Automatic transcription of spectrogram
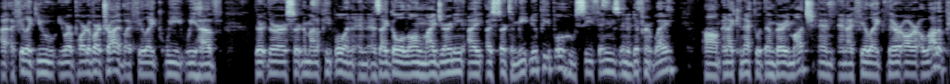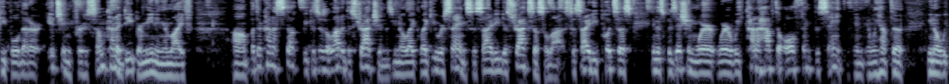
I, I, feel like you you are part of our tribe. I feel like we we have there, there are a certain amount of people, and, and as I go along my journey, I, I start to meet new people who see things in a different way, um, and I connect with them very much. And and I feel like there are a lot of people that are itching for some kind of deeper meaning in life, um, but they're kind of stuck because there's a lot of distractions. You know, like like you were saying, society distracts us a lot. Society puts us in this position where where we kind of have to all think the same, and, and we have to, you know, we,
